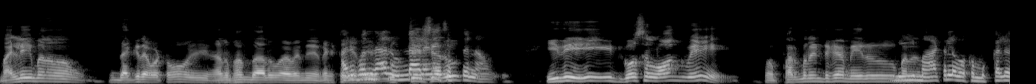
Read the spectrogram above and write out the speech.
మళ్ళీ మనం దగ్గర అవ్వటం అనుబంధాలు అవన్నీ. చెప్తున్నాం. ఇది it goes a long way పర్మనెంట్గా మీరు మాటలో ఒక ముక్కలో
